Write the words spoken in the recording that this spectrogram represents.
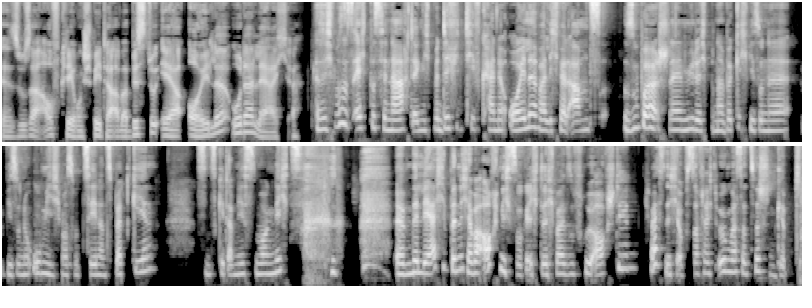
äh, Susa, Aufklärung später, aber bist du eher Eule oder Lerche? Also ich muss jetzt echt ein bisschen nachdenken. Ich bin definitiv keine Eule, weil ich werde abends super schnell müde. Ich bin da wirklich wie so eine, wie so eine Omi. Ich muss um 10 ins Bett gehen. Sonst geht am nächsten Morgen nichts. Ähm, eine Lerche bin ich aber auch nicht so richtig, weil so früh aufstehen, ich weiß nicht, ob es da vielleicht irgendwas dazwischen gibt.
